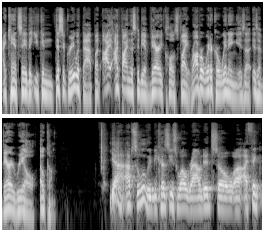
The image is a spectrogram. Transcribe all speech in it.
I can't say that you can disagree with that. But I, I find this to be a very close fight. Robert Whitaker winning is a is a very real outcome. Yeah, absolutely, because he's well rounded. So uh, I think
